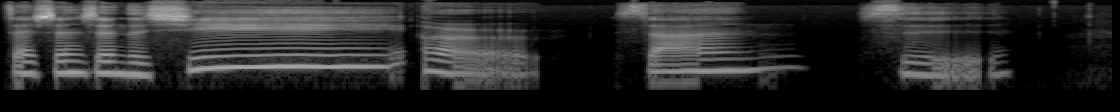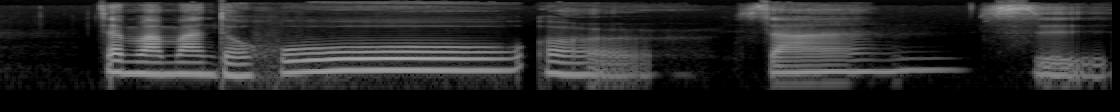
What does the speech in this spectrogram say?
再深深的吸，二三四，再慢慢的呼，二三四。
